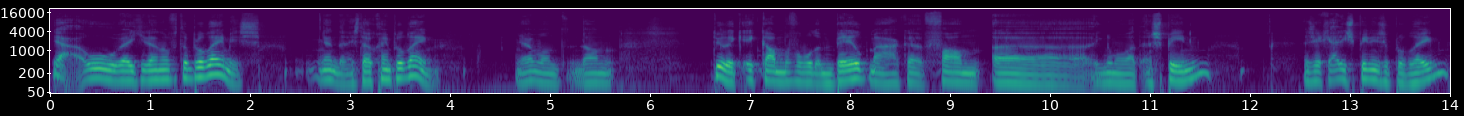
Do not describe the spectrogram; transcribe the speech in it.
Ja, hoe weet je dan of het een probleem is? En dan is het ook geen probleem. Ja, want dan... Tuurlijk, ik kan bijvoorbeeld een beeld maken van, eh, ik noem maar wat, een spin. Dan zeg je, ja, die spin is een probleem.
